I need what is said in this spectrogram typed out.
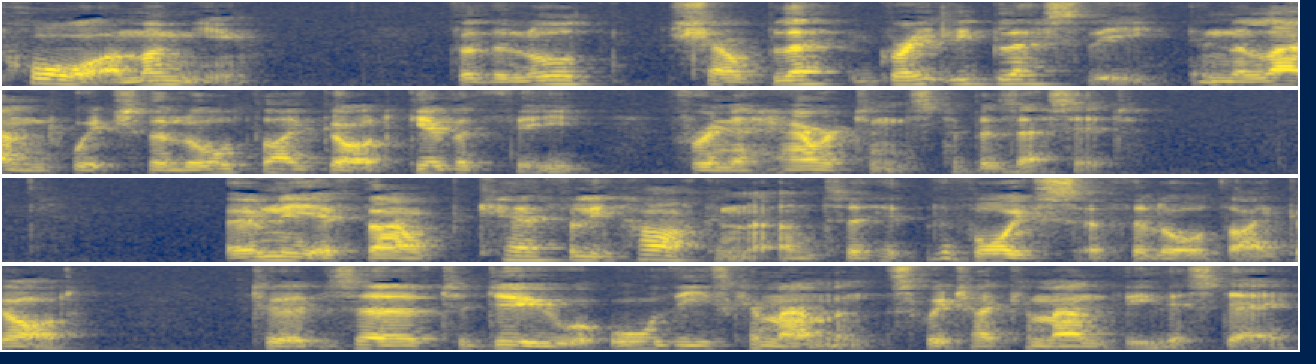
poor among you, for the Lord shall greatly bless thee in the land which the Lord thy God giveth thee for an inheritance to possess it. Only if thou carefully hearken unto the voice of the Lord thy God, to observe to do all these commandments which I command thee this day.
